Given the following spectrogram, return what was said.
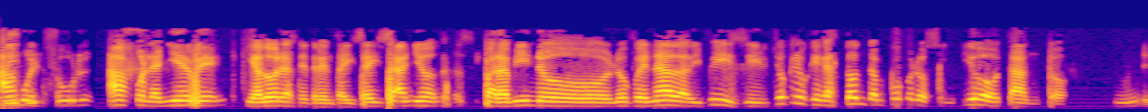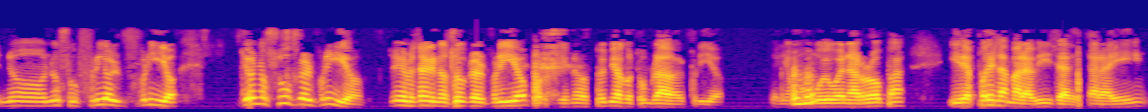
amo el sur, amo la nieve, esquiador hace 36 años, para mí no, no fue nada difícil. Yo creo que Gastón tampoco lo sintió tanto, no, no sufrió el frío. Yo no sufro el frío, yo pensar que no sufro el frío porque no estoy muy acostumbrado al frío. Teníamos muy buena ropa. Y después la maravilla de estar ahí,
